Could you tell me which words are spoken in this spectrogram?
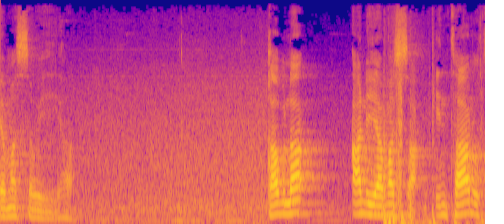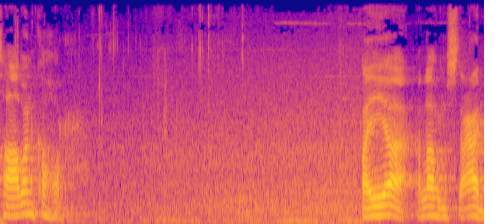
yamasa wey qabla an yamasa intaanu taaban ka hor ayaa allahu mustacaan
